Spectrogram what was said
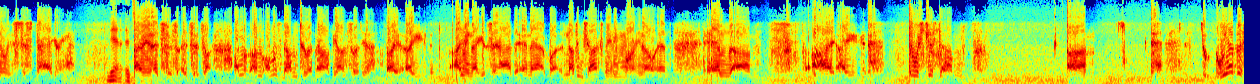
Philly is just staggering. Yeah, it's. I mean, it's just it's it's. Uh, I'm I'm almost numb to it now. I'll be honest with you. I I I mean, I get sad and that, but nothing shocks me anymore. You know, and and um, I I it was just um um. We have this,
